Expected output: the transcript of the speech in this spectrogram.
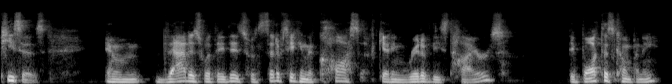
pieces. And that is what they did. So instead of taking the cost of getting rid of these tires, they bought this company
